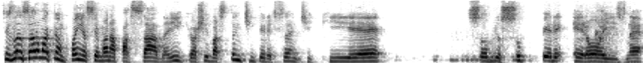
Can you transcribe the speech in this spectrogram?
Vocês lançaram uma campanha semana passada aí, que eu achei bastante interessante, que é sobre os super-heróis, né?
